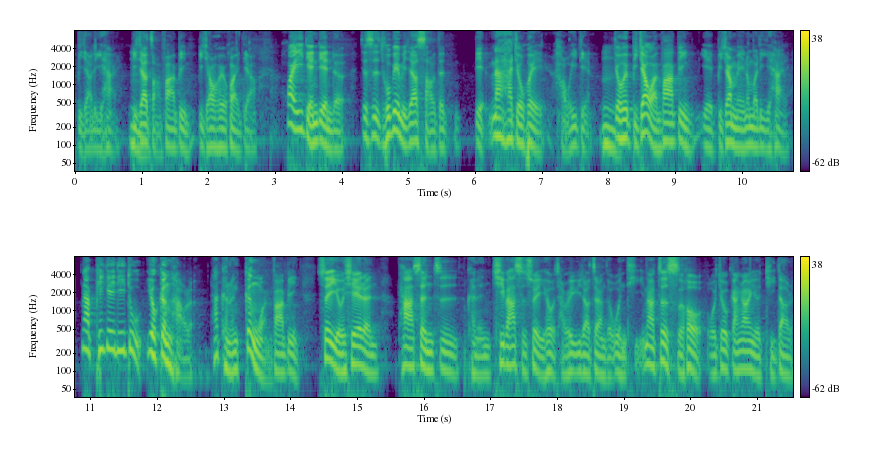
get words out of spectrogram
比较厉害，比较早发病，比较会坏掉，坏一点点的，就是突变比较少的点，那它就会好一点，嗯，就会比较晚发病，也比较没那么厉害。那 PKD 度又更好了，它可能更晚发病，所以有些人。他甚至可能七八十岁以后才会遇到这样的问题。那这时候我就刚刚有提到了，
